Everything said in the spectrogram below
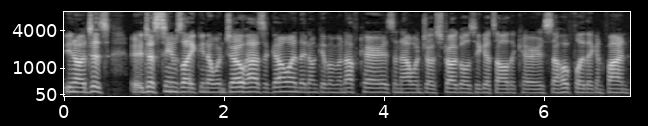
you know, it just it just seems like you know when Joe has it going, they don't give him enough carries, and now when Joe struggles, he gets all the carries. So hopefully they can find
